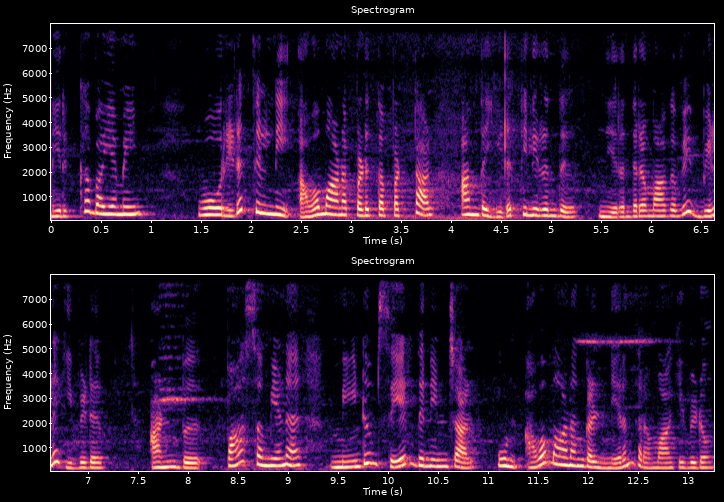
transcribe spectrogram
இருக்க பயமேன். ஓரிடத்தில் நீ அவமானப்படுத்தப்பட்டால் அந்த இடத்திலிருந்து நிரந்தரமாகவே விலகிவிடு அன்பு பாசம் என மீண்டும் சேர்ந்து நின்றால் உன் அவமானங்கள் நிரந்தரமாகிவிடும்.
